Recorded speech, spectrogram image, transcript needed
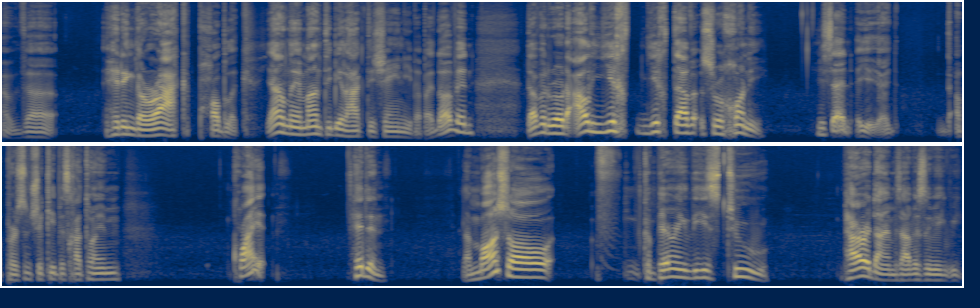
of the hitting the rock public. But by David, David wrote Al Yichtav Surchoni. He said a person should keep his chatoim quiet, hidden. The marshal comparing these two paradigms, obviously we, we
